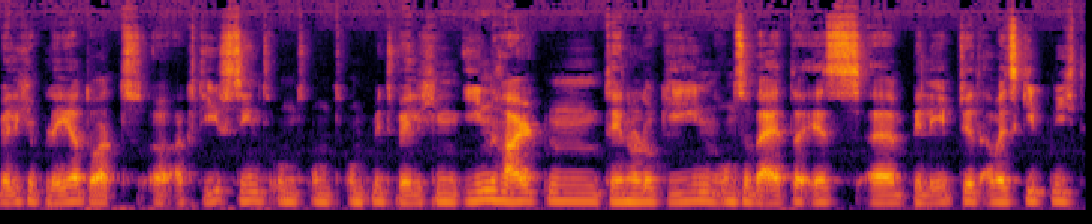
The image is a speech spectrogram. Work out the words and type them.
welche Player dort äh, aktiv sind und, und, und mit welchen Inhalten, Technologien und so weiter es äh, belebt wird. Aber es gibt nicht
